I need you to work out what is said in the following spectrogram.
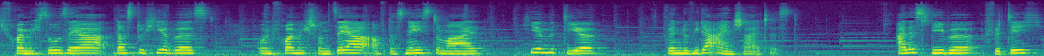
Ich freue mich so sehr, dass du hier bist und freue mich schon sehr auf das nächste Mal hier mit dir, wenn du wieder einschaltest. Alles Liebe für dich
